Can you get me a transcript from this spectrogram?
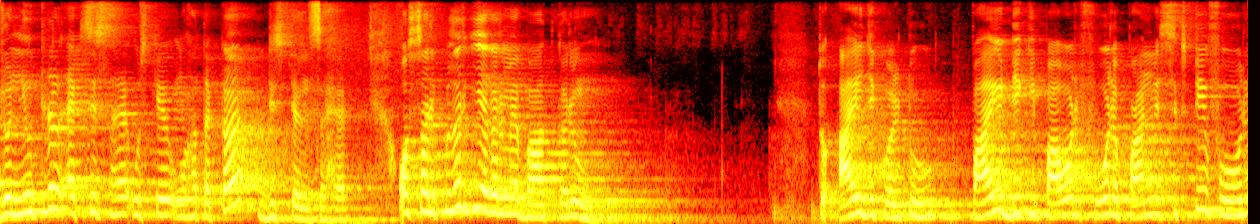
जो न्यूट्रल एक्सिस है, उसके वहाँ तक का डिस्टेंस है। और सर्कुलर की अगर मैं बात करूँ तो I is equal to pi D की पावर फोर अपान में sixty four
